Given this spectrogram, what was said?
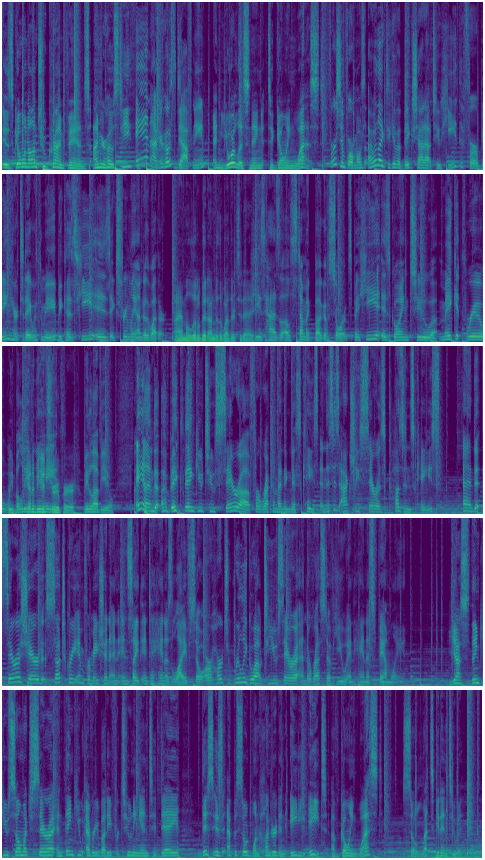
Is going on, true crime fans? I'm your host, Heath. And I'm your host, Daphne. And you're listening to Going West. First and foremost, I would like to give a big shout out to Heath for being here today with me because he is extremely under the weather. I am a little bit under the weather today. He has a stomach bug of sorts, but he is going to make it through. We I'm believe gonna be you, a Heath. trooper. We love you. And a big thank you to Sarah for recommending this case. And this is actually Sarah's cousin's case. And Sarah shared such great information and insight into Hannah's life, so our hearts really go out to you, Sarah, and the rest of you and Hannah's family. Yes, thank you so much, Sarah, and thank you everybody for tuning in today. This is episode 188 of Going West, so let's get into it.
